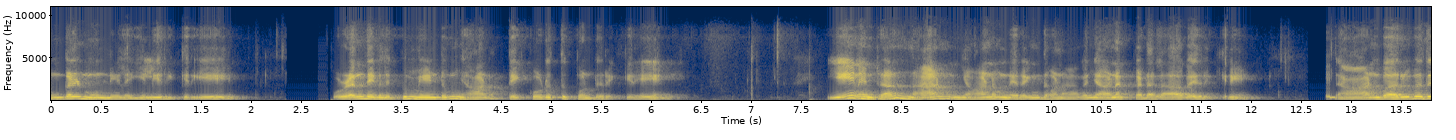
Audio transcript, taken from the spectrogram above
உங்கள் முன்னிலையில் இருக்கிறேன். குழந்தைகளுக்கு மீண்டும் ஞானத்தை கொடுத்து கொண்டிருக்கிறேன். ஏனென்றால் நான் ஞானம் நிறைந்தவனாக ஞானக்கடலாக இருக்கிறேன். நான் வருவது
